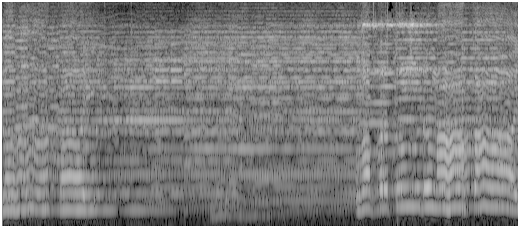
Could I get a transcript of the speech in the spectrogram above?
वक्रतुण्डमहाकाय वक्रतुण्डमहाकाय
